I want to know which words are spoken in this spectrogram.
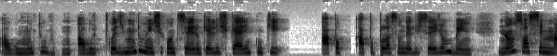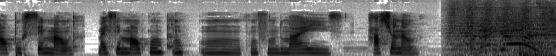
algo muito. Algo, coisas muito ruins que aconteceram que eles querem com que a, a população deles sejam bem. Não só ser mal por ser mal, mas ser mal com um, um, um fundo mais racional. Avengers!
